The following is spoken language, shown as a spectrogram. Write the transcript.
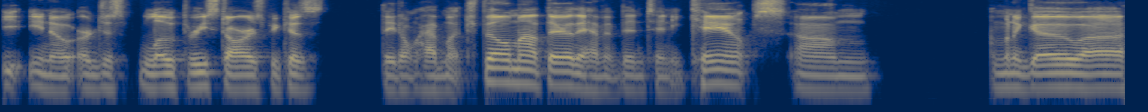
you know are just low three stars because they don't have much film out there. They haven't been to any camps. Um, I'm gonna go. Uh,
